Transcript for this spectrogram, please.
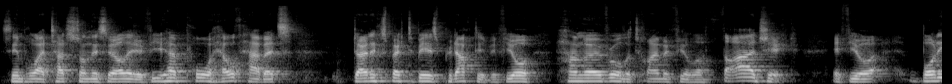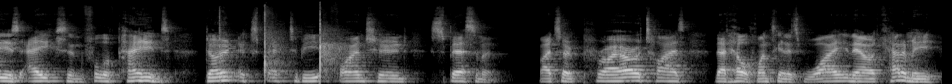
Simple, I touched on this earlier. If you have poor health habits, don't expect to be as productive. If you're hungover all the time, if you're lethargic, if your body is aches and full of pains, don't expect to be a fine tuned specimen. right? So prioritize that health. Once again, it's why in our academy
